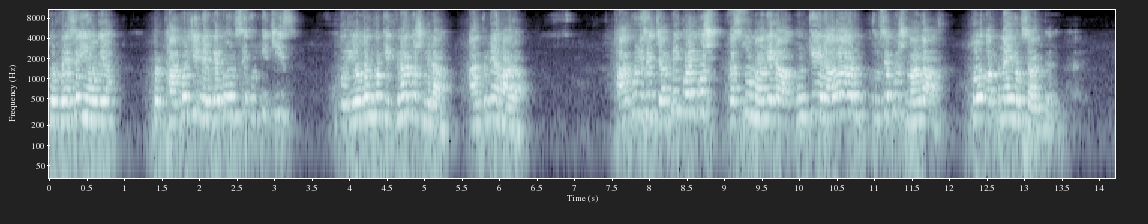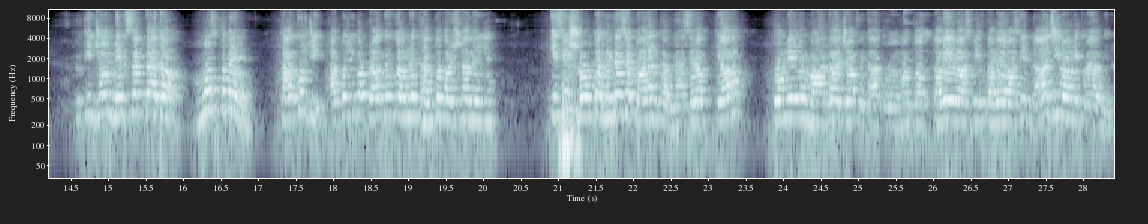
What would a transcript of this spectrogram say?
तो वैसे ही हो गया। तो ठाकुर जी मिल गए तो उनसे, उनकी चीज़, दुर्योधन को कितना कुछ मिला, अंत में हारा ठाकुर जी से जब भी कोई कुछ वस्तु मांगेगा, उनके अलावा अगर उनसे कुछ मांगा तो अपना ही नुकसान करे। क्योंकि जो मिल सकता था, मुफ़्त में, ठाकुर जी ठाकुर जी को प्राप्त करके हमने धन तो खर्चना नहीं है। इसी श्लोक को हृदय से पालन करना है, सिर्फ़ क्या? त्वमेव माता च पिता तवे वास्मी तवे वास्मी ना जीवामी त्वया बिना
